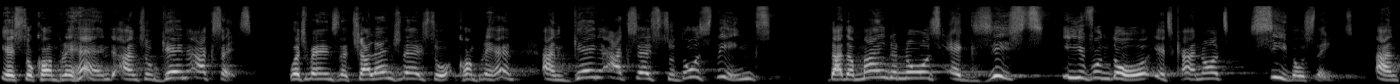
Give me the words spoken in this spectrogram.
is to comprehend and to gain access, which means the challenge there is to comprehend and gain access to those things that the mind knows exists, even though it cannot see those things and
